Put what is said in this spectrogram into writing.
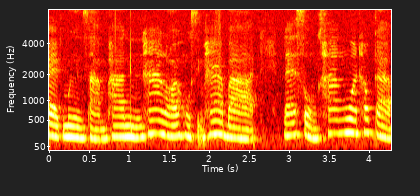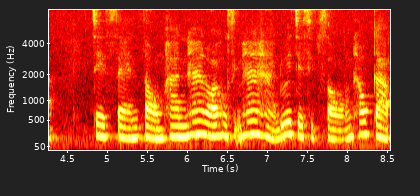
83,565 บาท และส่งค่างวดเท่ากับ72,565 หารด้วย 72 เท่ากับ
